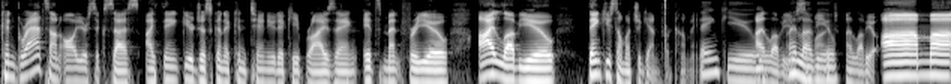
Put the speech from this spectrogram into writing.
Congrats on all your success. I think you're just going to continue to keep rising. It's meant for you. I love you. Thank you so much again for coming. Thank you. I love you. I so love much. you. I love you. Um. uh,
